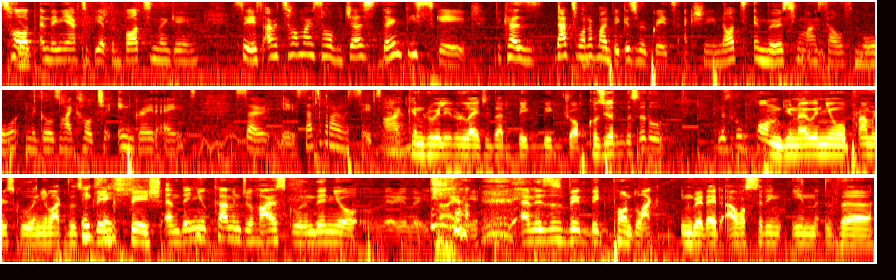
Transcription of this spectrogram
top, and then you have to be at the bottom again. So yes, I would tell myself just don't be scared because that's one of my biggest regrets actually, not immersing myself more in the girls' high culture in grade eight. So yes, that's what I would say to you. I her. can really relate to that big, big drop because you're this little, this little pond, you know, in your primary school, and you're like this Big big, fish. fish. and then you come into high school, and then you're very, very tiny, and there's this big, big pond. Like in grade eight, I was sitting in the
